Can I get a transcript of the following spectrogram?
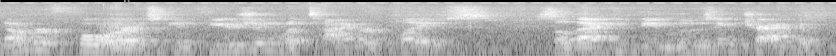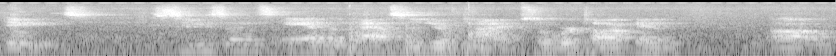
Number four is confusion with time or place. So that could be losing track of dates, seasons, and the passage of time. So we're talking um,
